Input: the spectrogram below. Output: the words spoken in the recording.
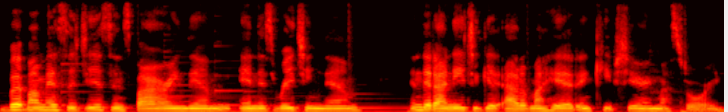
but my message is inspiring them and is reaching them, and that I need to get out of my head and keep sharing my story.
